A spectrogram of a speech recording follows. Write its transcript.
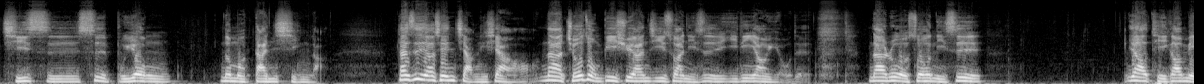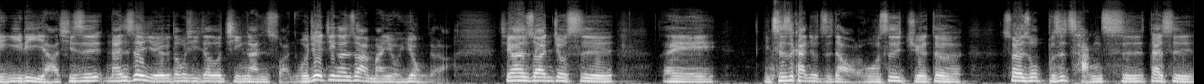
其实是不用那么担心啦。但是要先讲一下哦，那九种必需氨基酸你是一定要有的。那如果说你是要提高免疫力啊，其实男生有一个东西叫做精氨酸，我觉得精氨酸还蛮有用的啦。精氨酸就是，诶，你吃吃看就知道了。我是觉得。虽然说不是常吃，但是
